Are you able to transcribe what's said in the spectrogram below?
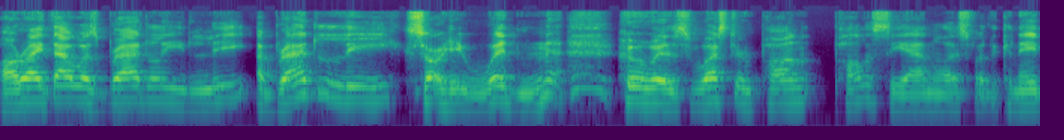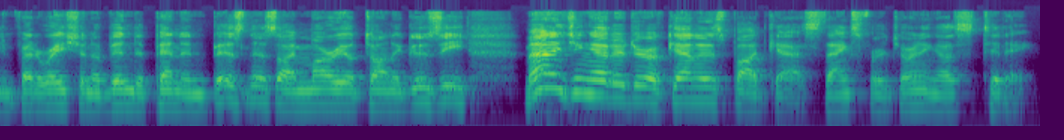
All right, that was Bradley Lee, uh, Bradlee, sorry, Whidden, who is Western Pol Policy Analyst for the Canadian Federation of Independent Business. I'm Mario Toneguzzi, Managing Editor of Canada's Podcast. Thanks for joining us today.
